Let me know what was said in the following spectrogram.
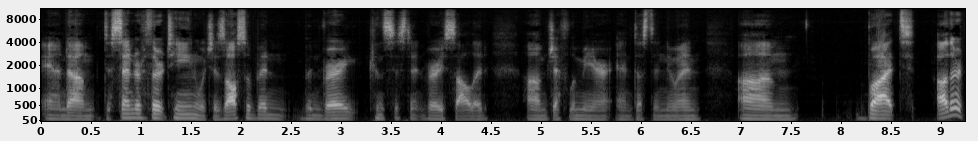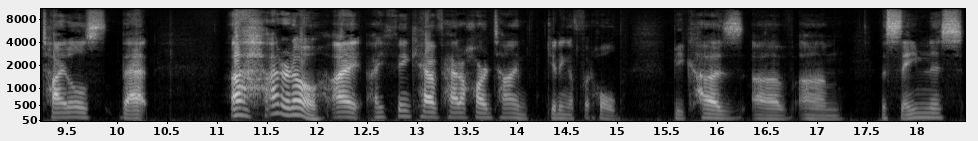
And um, Descender 13, which has also been been very consistent, very solid. Um, Jeff Lemire and Dustin Nguyen. Um, but other titles that uh, I don't know, I I think have had a hard time getting a foothold because of um, the sameness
